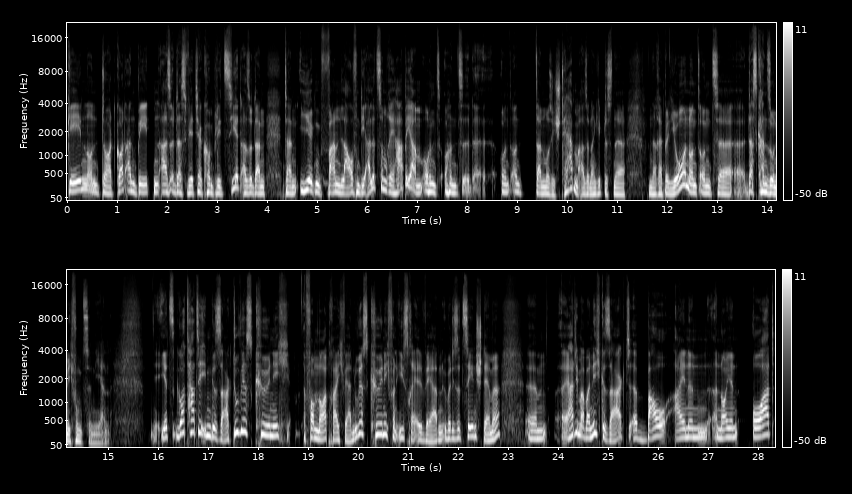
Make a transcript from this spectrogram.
gehen und dort Gott anbeten? Also das wird ja kompliziert. Also dann, dann irgendwann laufen die alle zum Rehabeam und, und, äh, und, und dann muss ich sterben. Also dann gibt es eine, eine Rebellion und, und äh, das kann so nicht funktionieren. Jetzt, Gott hatte ihm gesagt, du wirst König vom Nordreich werden, du wirst König von Israel werden über diese zehn Stämme. Ähm, er hat ihm aber nicht gesagt, äh, bau einen neuen Ort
